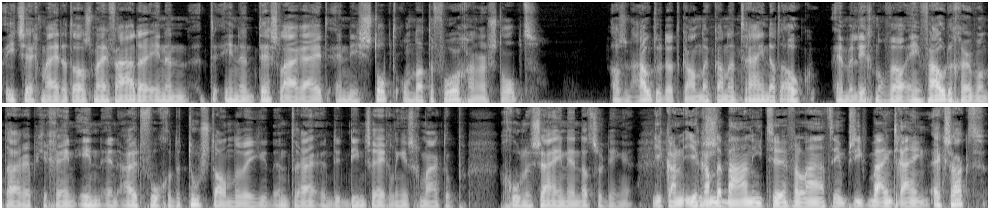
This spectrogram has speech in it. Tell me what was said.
iets zegt mij dat als mijn vader in een, in een Tesla rijdt en die stopt omdat de voorganger stopt, als een auto dat kan, dan kan een trein dat ook. En wellicht nog wel eenvoudiger, want daar heb je geen in- en uitvoegende toestanden. Weet je, een trein, de dienstregeling is gemaakt op groene sein en dat soort dingen. Je kan, je Dus- kan de baan niet eh, verlaten in principe bij een trein. Exact.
